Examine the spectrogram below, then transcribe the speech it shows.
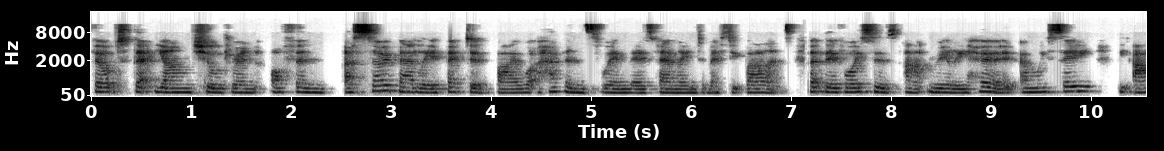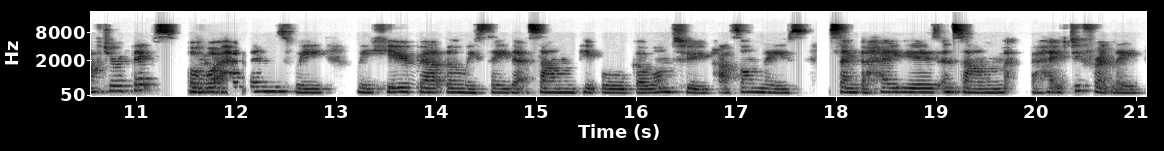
felt that young children often are so badly affected by what happens when there's family and domestic violence, but their voices aren't really heard. And we see the after effects of yeah. what happens. We, we hear about them. We see that some people go on to pass on these same behaviors and some behave differently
